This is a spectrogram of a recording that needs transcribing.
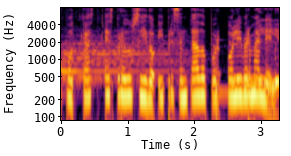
podcast es producido y presentado por Oliver Malele.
